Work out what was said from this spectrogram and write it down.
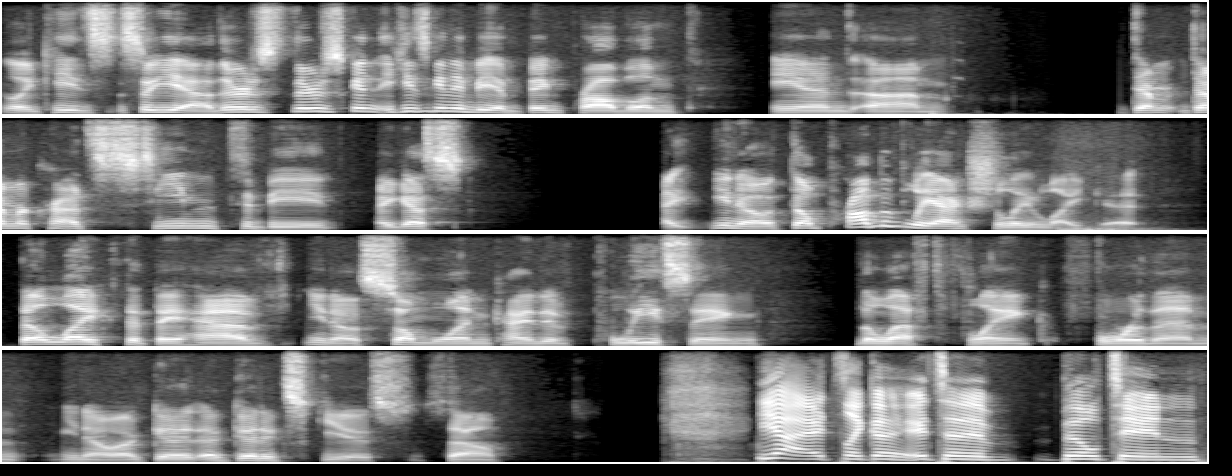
Like he's so yeah. There's there's gonna he's gonna be a big problem, and um, Dem- Democrats seem to be, I guess, I, you know, they'll probably actually like it they'll like that they have you know someone kind of policing the left flank for them you know a good a good excuse so. Yeah it's like a it's a built-in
